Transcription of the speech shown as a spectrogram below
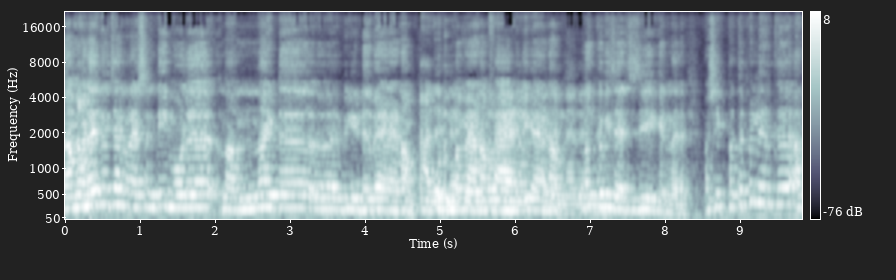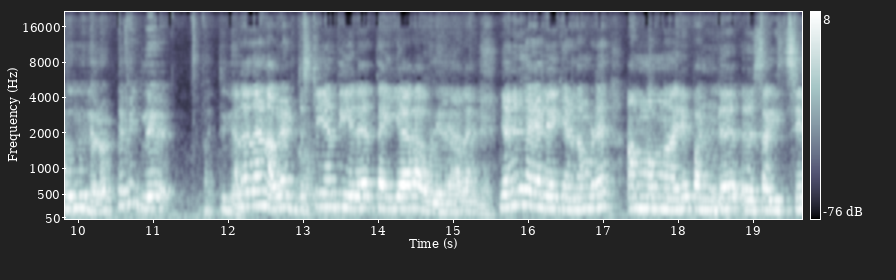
നമ്മുടെ ഒരു ജനറേഷന്റെ മോൾ നന്നായിട്ട് വീട് വേണം കുടുംബം വേണം ഫാമിലി വേണം. എന്നൊക്കെ വിചാരിച്ച് ജീവിക്കുന്നവര്. പക്ഷെ ഇപ്പത്തെ പിള്ളേർക്ക് അതൊന്നുമില്ല. ഒരൊറ്റ മിനിറ്റിൽ അതാണ് അവർ അഡ്ജസ്റ്റ് ചെയ്യാൻ തീരെ തയ്യാറാവുന്നില്ല അതാണ്. ഞാനൊരു കാര്യം ആലോചിക്കുകയാണ്. നമ്മുടെ അമ്മമാര് പണ്ട് സഹിച്ച്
